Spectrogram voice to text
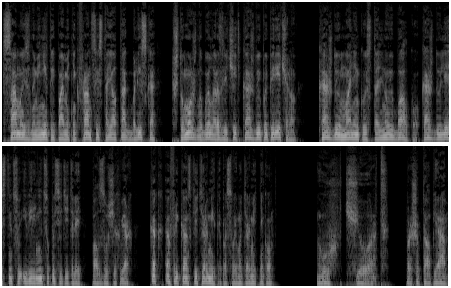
самый знаменитый памятник Франции стоял так близко, что можно было различить каждую поперечину, каждую маленькую стальную балку, каждую лестницу и вереницу посетителей, ползущих вверх, как африканские термиты по своему термитнику. «Ух, черт!» — прошептал Пьера.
